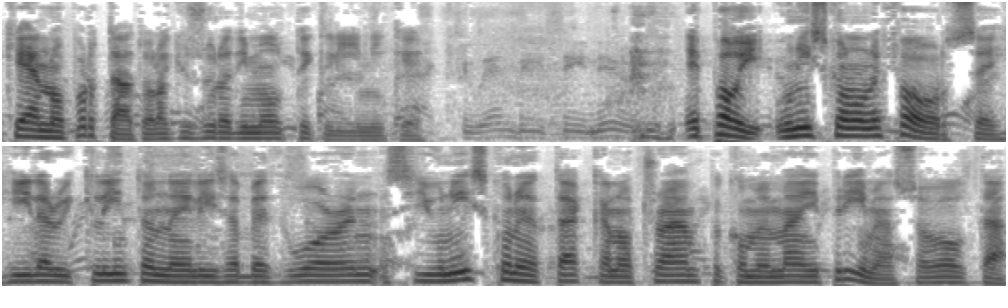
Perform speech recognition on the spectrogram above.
che hanno portato alla chiusura di molte cliniche. E poi uniscono le forze. Hillary Clinton e Elizabeth Warren si uniscono e attaccano Trump come mai prima. A sua volta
